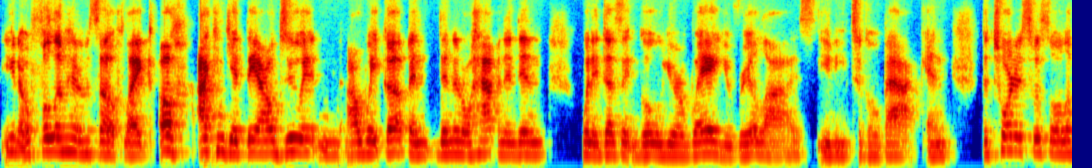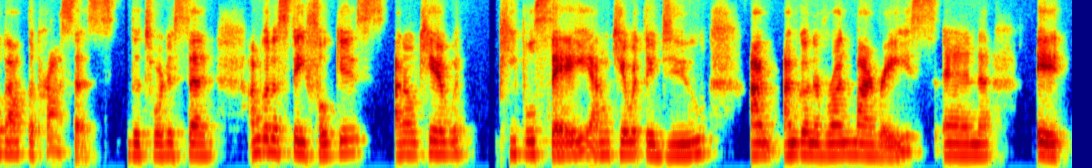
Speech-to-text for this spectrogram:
you know full of himself like oh i can get there. I'll do it and i'll wake up and then it'll happen. And then when it doesn't go your way you realize you need to go back. And the tortoise was all about the process. The tortoise said i'm going to stay focused. I don't care what people say. I don't care what they do. I'm I'm going to run my race and it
